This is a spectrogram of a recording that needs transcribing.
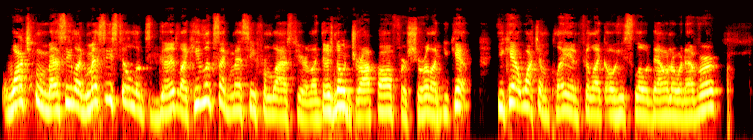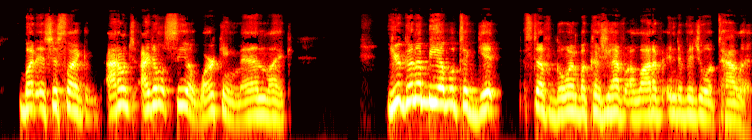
watching Messi, like Messi still looks good. Like he looks like Messi from last year. Like there's no drop off for sure. Like you can't you can't watch him play and feel like oh he slowed down or whatever. But it's just like I don't I don't see it working, man. Like you're gonna be able to get stuff going because you have a lot of individual talent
